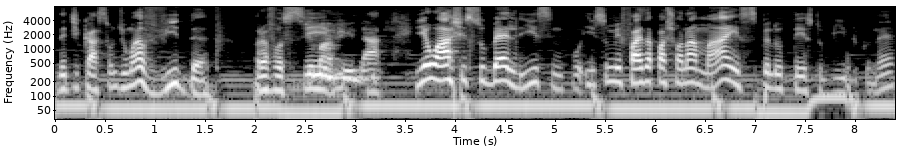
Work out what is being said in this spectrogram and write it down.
dedicação de uma vida para você lidar. E eu acho isso belíssimo. Isso me faz apaixonar mais pelo texto bíblico, né?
